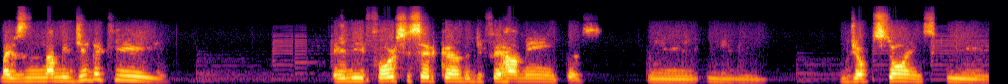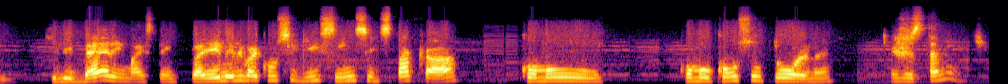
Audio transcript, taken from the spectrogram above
Mas na medida que ele for se cercando de ferramentas e, e de opções que, que liberem mais tempo para ele, ele vai conseguir sim se destacar como, como consultor, né? Justamente.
